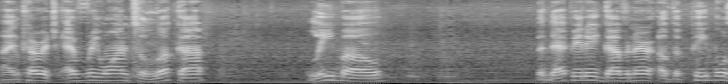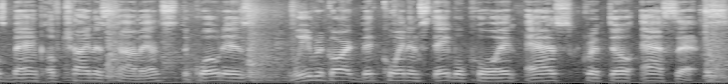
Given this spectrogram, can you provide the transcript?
I encourage everyone to look up Li Bo, the deputy governor of the People's Bank of China's comments. The quote is We regard Bitcoin and stablecoin as crypto assets.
